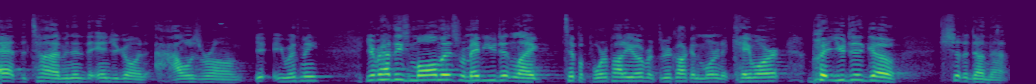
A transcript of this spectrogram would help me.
at the time. And then at the end, you're going, I was wrong. You, you with me? You ever have these moments where maybe you didn't like tip a porta potty over at 3 o'clock in the morning at Kmart, but you did go, should have done that.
